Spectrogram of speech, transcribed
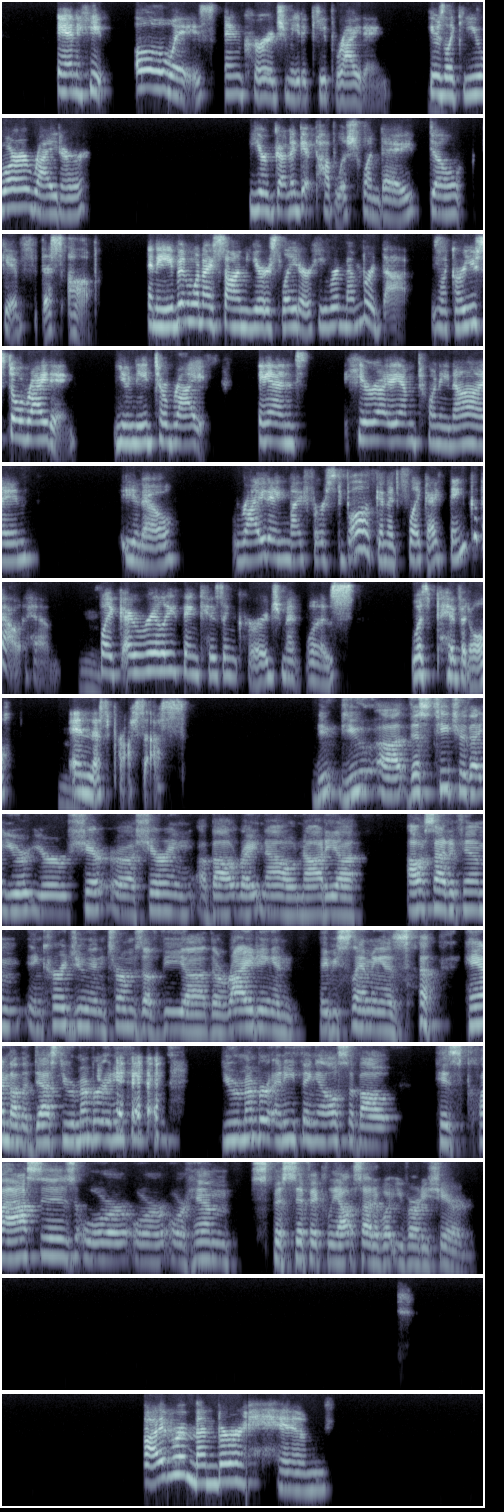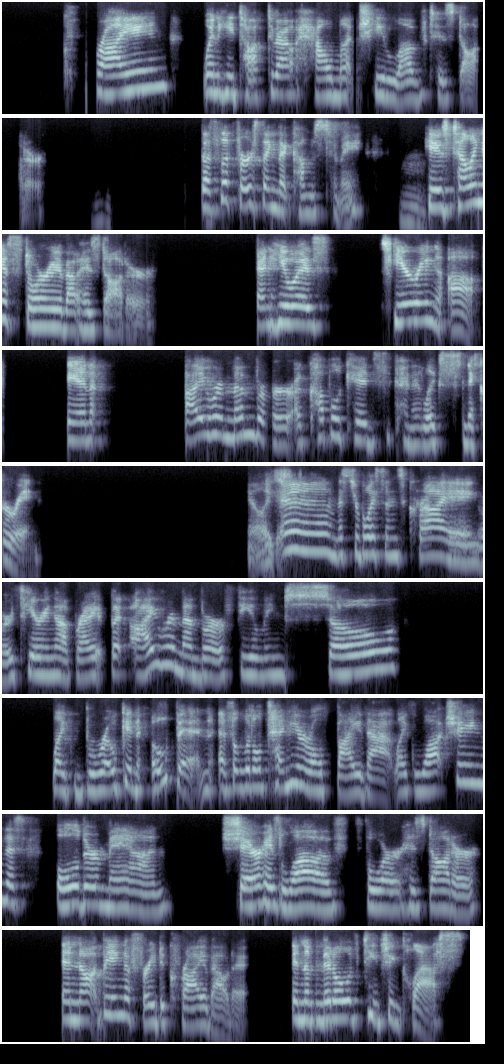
And he always encouraged me to keep writing. He was like, You are a writer. You're going to get published one day. Don't give this up. And even when I saw him years later, he remembered that. He's like, Are you still writing? You need to write. And here I am, 29, you know, writing my first book. And it's like, I think about him. Mm. Like, I really think his encouragement was was pivotal mm. in this process. Do, do you uh, this teacher that you're you're share, uh, sharing about right now, Nadia? Outside of him encouraging in terms of the uh, the writing and maybe slamming his hand on the desk, do you remember anything? do you remember anything else about his classes or or or him specifically outside of what you've already shared? I remember him crying when he talked about how much he loved his daughter. That's the first thing that comes to me. Mm. He was telling a story about his daughter and he was tearing up and I remember a couple kids kind of like snickering. You know, like, eh, Mr. Boyson's crying or tearing up, right? But I remember feeling so like broken open as a little 10 year old by that, like watching this older man share his love for his daughter and not being afraid to cry about it in the middle of teaching class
